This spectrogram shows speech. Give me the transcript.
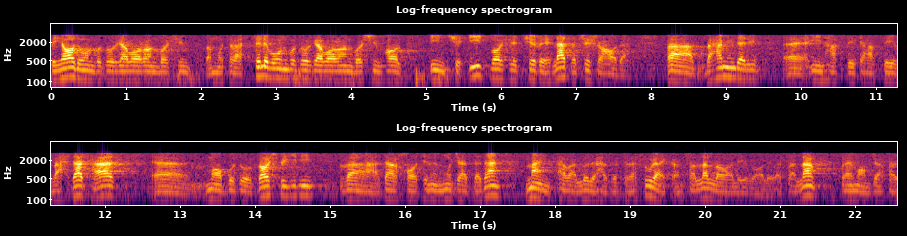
به یاد اون بزرگواران باشیم و متوسل به اون بزرگواران باشیم. حال این چه عید باشه چه رحلت و چه شهادت. و به همین دلیل این هفته که هفته وحدت هست ما بزرگداشت بگیریم و در خاتم مجددا من تولد حضرت رسول اکرم صلی الله علیه و آله و سلم و امام جعفر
